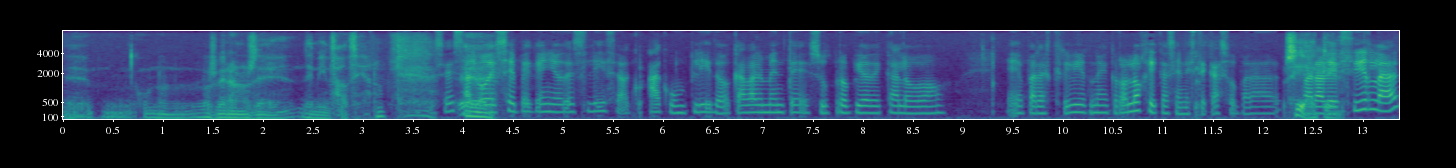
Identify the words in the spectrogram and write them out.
eh, los veranos de, mi infancia. ¿no? Pues salvo eh, ese pequeño desliz, ha cumplido cabalmente su propio decálogo eh, para escribir necrológicas, en este caso para, para decirlas,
